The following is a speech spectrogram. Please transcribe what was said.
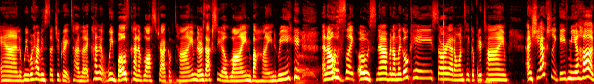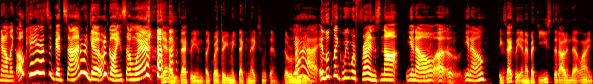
and we were having such a great time that I kind of we both kind of lost track of time. There was actually a line behind me. And I was like, oh, snap. And I'm like, okay, sorry, I don't want to take up your time. And she actually gave me a hug. And I'm like, okay, that's a good sign. We're go- we're going somewhere. yeah, exactly. And like right there, you make that connection with them. They'll remember you. yeah. It looked like we were friends, not, you know, Yeah, uh, you know. Exactly. And I bet you, you stood out in that line.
